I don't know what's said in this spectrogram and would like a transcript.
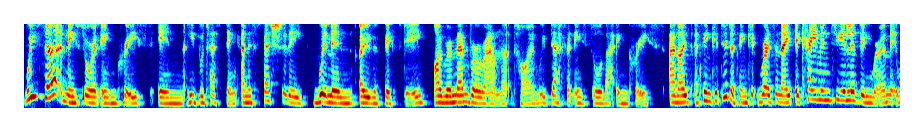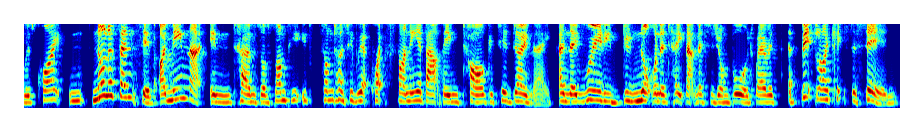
We certainly saw an increase in people testing and especially women over 50. I remember around that time, we definitely saw that increase. And I, I think it did. I think it resonated. It came into your living room. It was quite non offensive. I mean that in terms of some people, sometimes people get quite funny about being targeted, don't they? And they really do not want to take that message on board. Whereas a bit like it's a sin,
